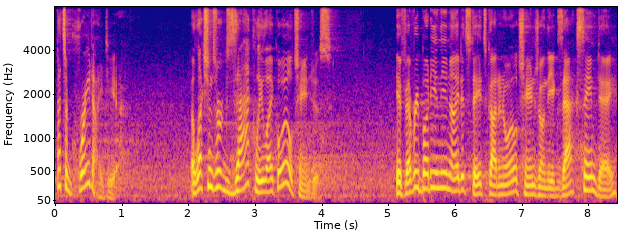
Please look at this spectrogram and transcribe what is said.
That's a great idea. Elections are exactly like oil changes. If everybody in the United States got an oil change on the exact same day,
